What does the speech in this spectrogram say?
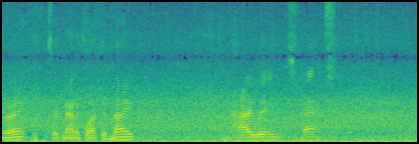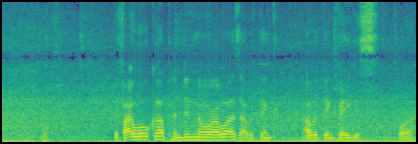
All right. It's like nine o'clock at night highway is packed. If I woke up and didn't know where I was, I would think I would think Vegas or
